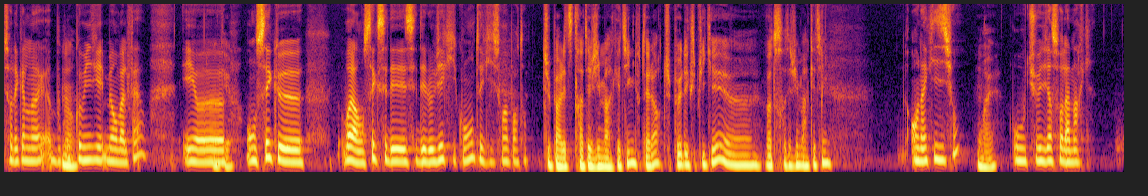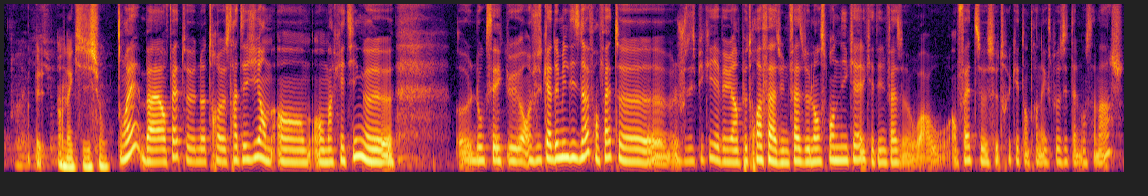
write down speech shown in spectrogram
sur lesquelles on a beaucoup Non. communiqué, mais on va le faire. Et euh, on sait que voilà, on sait que c'est des, des leviers qui comptent et qui sont importants. Tu parlais de stratégie marketing tout à l'heure. Tu peux l'expliquer, euh, votre stratégie marketing? En acquisition? Ouais. ou tu veux dire sur la marque? En acquisition. Ouais, bah en fait, euh, notre stratégie en, en- en marketing, Euh, donc c'est que jusqu'à 2019, en fait, euh, je vous expliquais, il y avait eu un peu trois phases. Une phase de lancement de nickel qui était une phase waouh, en fait, ce, ce, truc est en train d'exploser tellement ça marche.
